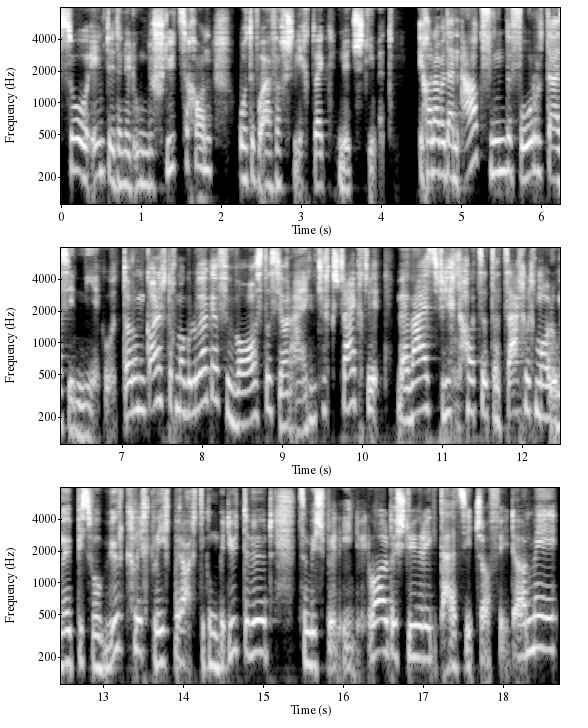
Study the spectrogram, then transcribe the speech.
so entweder nicht unterstützen kann oder wo einfach schlichtweg nicht stimmen. Ich habe aber dann auch gefunden, Vorurteile sind nie gut. Darum kann ich doch mal schauen, für was das Jahr eigentlich gestreikt wird. Wer weiß, vielleicht geht es ja tatsächlich mal um etwas, was wirklich Gleichberechtigung bedeuten würde. Zum Beispiel Individualbesteuerung, Teilzeitschaffen in der Armee,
